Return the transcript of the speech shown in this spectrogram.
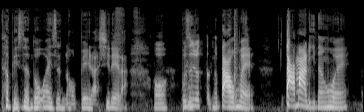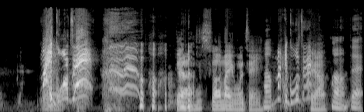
特别是很多外省老辈啦系列啦，哦，不是就整个大崩溃，大骂李登辉卖国贼，对啊，说他卖国贼啊，卖国贼，对啊，嗯，对。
